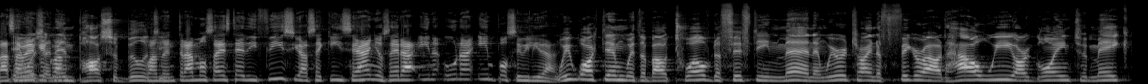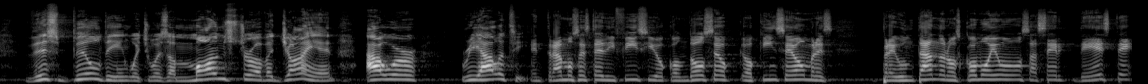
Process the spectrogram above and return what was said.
Vas a it ver was que an impossibility. Cuando entramos a este edificio hace 15 años era in- una imposibilidad. We walked in with about 12 to 15 men, and we were trying to figure out how we are going to make this building, which was a monster of a giant, our reality. Entramos a este edificio con 12 o o 15 hombres preguntándonos cómo íbamos a hacer de este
